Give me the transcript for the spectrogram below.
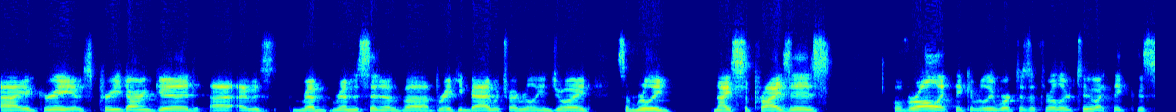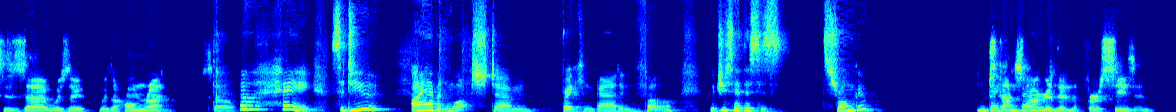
I agree. It was pretty darn good. Uh, I was rem- reminiscent of uh, Breaking Bad, which I really enjoyed. Some really nice surprises. Overall, I think it really worked as a thriller too. I think this is uh, was a was a home run. So. Oh hey, so do you? I haven't watched um, Breaking Bad in full. Would you say this is stronger? It's not stronger than the first season,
